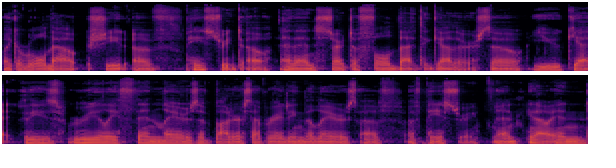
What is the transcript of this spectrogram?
like a rolled out sheet of pastry dough and then start to fold that together. So you get these really thin layers of butter separating the layers of, of pastry. And, you know, in,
